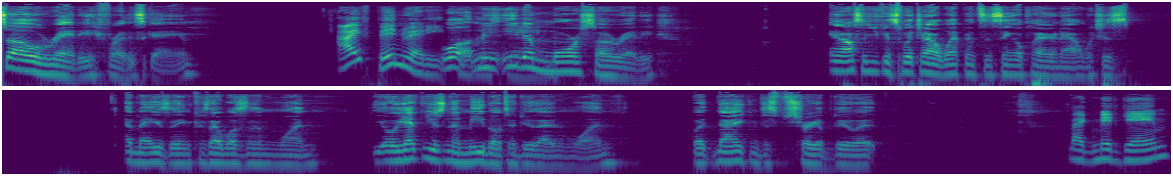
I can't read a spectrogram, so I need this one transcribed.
so ready for this game. I've been ready. Well, I mean, even game. more so ready. And also, you can switch out weapons in single player now, which is amazing because that wasn't in one. You, you have to use an amiibo to do that in one, but now you can just straight up do it. like mid game.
